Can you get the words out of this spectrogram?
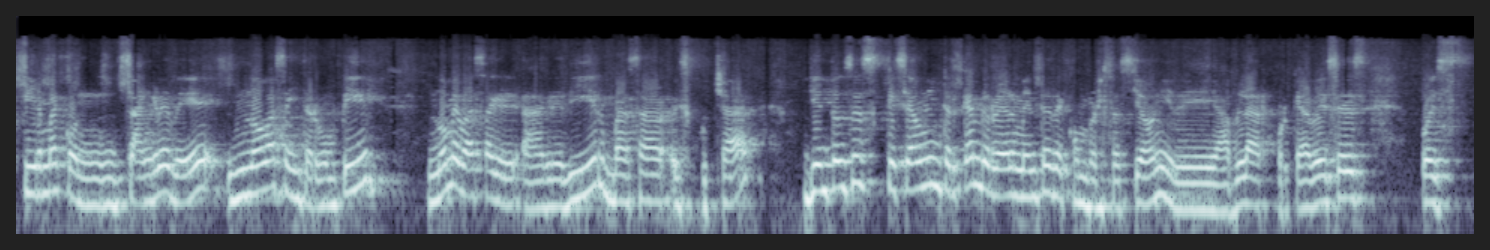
firma con sangre de no vas a interrumpir, no me vas a agredir, vas a escuchar. Y entonces que sea un intercambio realmente de conversación y de hablar, porque a veces, pues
